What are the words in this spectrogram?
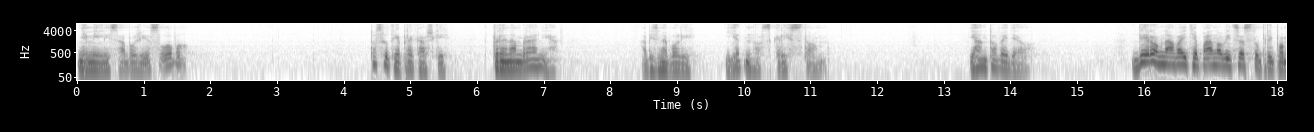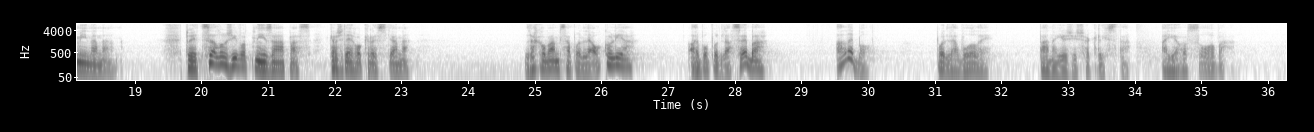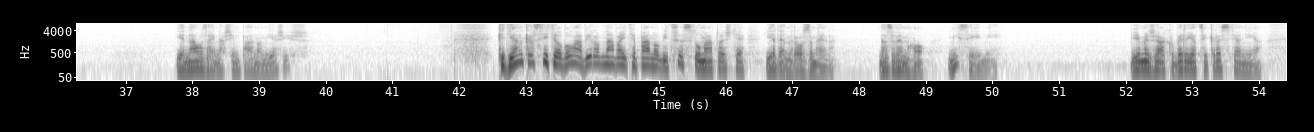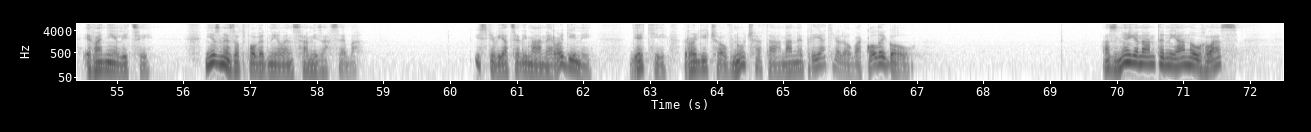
Nemýli sa Božie slovo? To sú tie prekážky, ktoré nám bránia, aby sme boli jedno s Kristom. Jan to vedel. Vyrovnávajte pánovi cestu, pripomína nám. To je celoživotný zápas každého kresťana. Zachovám sa podľa okolia, alebo podľa seba, alebo podľa vôle Pána Ježiša Krista a jeho slova. Je naozaj našim pánom Ježiš? Keď Jan Krstiteľ volá, vyrovnávajte pánovi cestu, má to ešte jeden rozmer. Nazvem ho misijný. Vieme, že ako veriaci kresťania, evanielici, nie sme zodpovední len sami za seba. Iste viacerí máme rodiny, deti, rodičov, vnúčatá, máme priateľov a kolegov. A znieje nám ten Jánov hlas,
